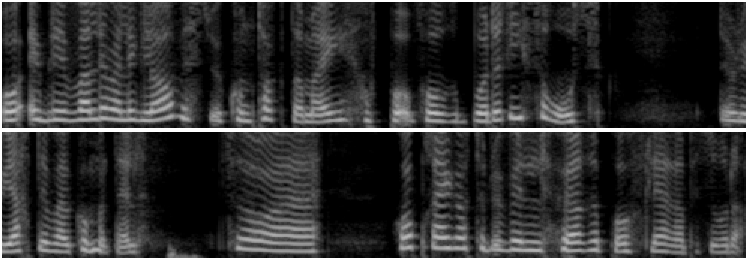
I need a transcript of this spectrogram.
Og jeg blir veldig, veldig glad hvis du kontakter meg for både ris og ros. Det er du hjertelig velkommen til. Så eh, håper jeg at du vil høre på flere episoder.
